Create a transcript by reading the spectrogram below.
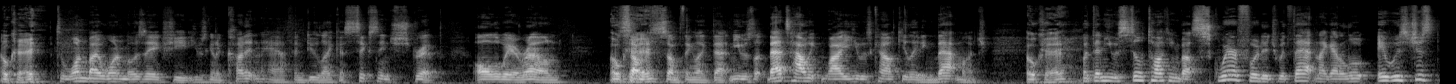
Okay. It's a one by one mosaic sheet. He was going to cut it in half and do like a six inch strip all the way around. Okay. Some, something like that. And he was like, that's how he, why he was calculating that much. Okay. But then he was still talking about square footage with that, and I got a little. It was just.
